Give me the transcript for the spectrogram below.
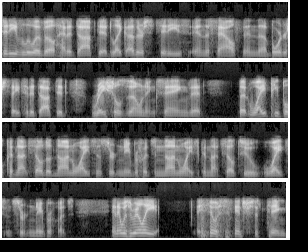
city of Louisville had adopted, like other cities in the South, in the border states, had adopted racial zoning, saying that that white people could not sell to non-whites in certain neighborhoods and non-whites could not sell to whites in certain neighborhoods. And it was really it was an interesting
